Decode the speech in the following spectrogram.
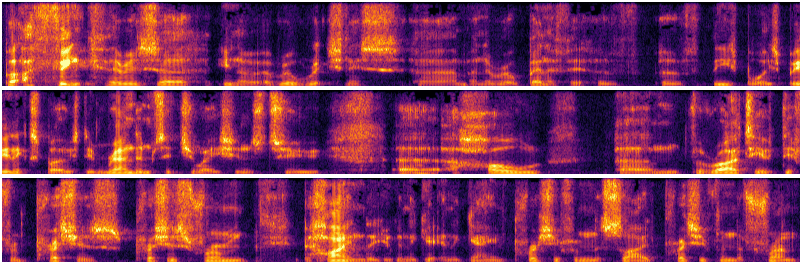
but I think there is a you know a real richness um, and a real benefit of of these boys being exposed in random situations to uh, a whole um, variety of different pressures. Pressures from behind that you're going to get in a game, pressure from the side, pressure from the front.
